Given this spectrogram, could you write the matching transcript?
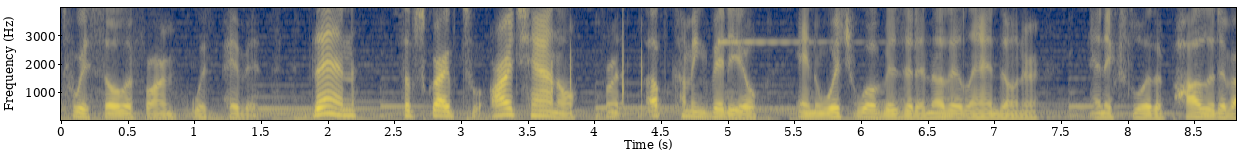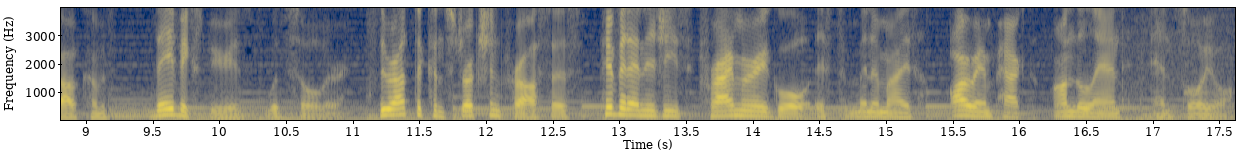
to a solar farm with pivots. Then subscribe to our channel for an upcoming video in which we'll visit another landowner and explore the positive outcomes they've experienced with solar. Throughout the construction process, Pivot Energy's primary goal is to minimize our impact on the land and soil.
